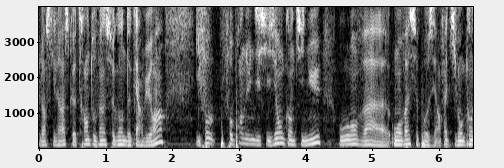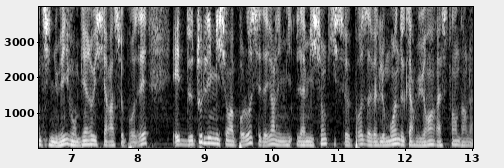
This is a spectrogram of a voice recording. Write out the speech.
lorsqu'il reste que 30 ou 20 secondes de carburant. Il faut, faut prendre une décision continue où on va, où on va se poser. En fait, ils vont continuer, ils vont bien réussir à se poser. Et de toutes les missions Apollo, c'est d'ailleurs la mission qui se pose avec le moins de carburant restant dans le,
